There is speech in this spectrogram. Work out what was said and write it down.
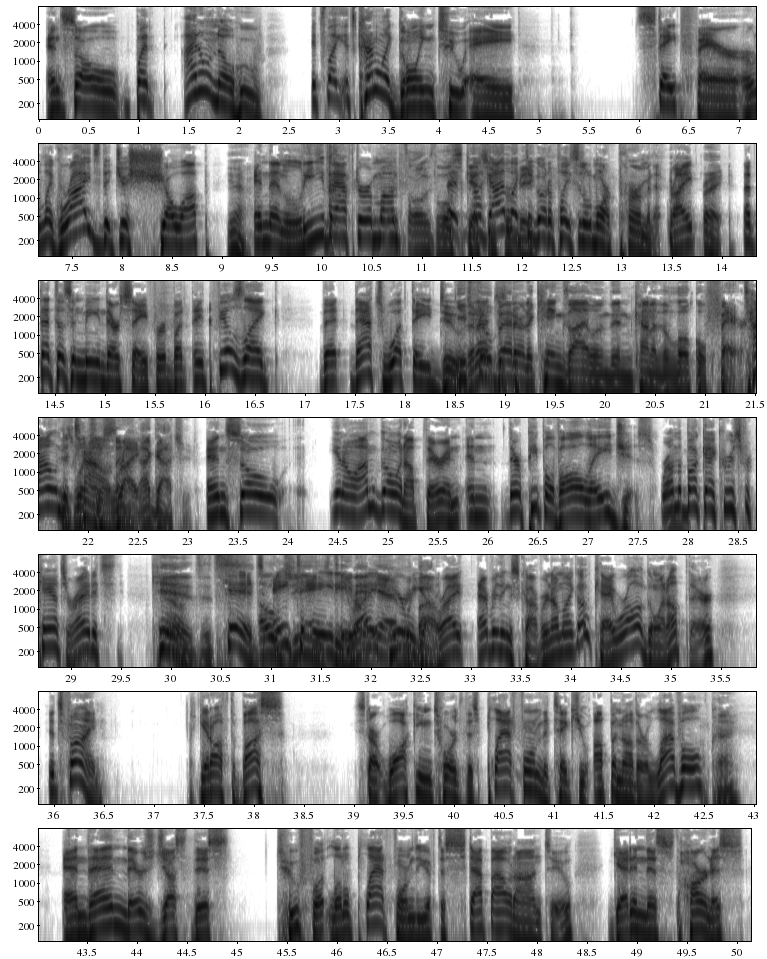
And so, but I don't know who. It's like it's kind of like going to a state fair or like rides that just show up Yeah. and then leave after a month. That's always a little sketchy Like, I like me. to go to places a little more permanent, right? Right. That that doesn't mean they're safer, but it feels like that that's what they do. You They're feel just- better at a Kings Island than kind of the local fair. Town to is what you're town, right. I got you. And so, you know, I'm going up there, and and there are people of all ages. We're on the Buckeye Cruise for Cancer, right? It's Kids, you know, it's kids, OGs, eight to eighty, teenage- right? yeah, Here we go, right? Everything's covered. I'm like, okay, we're all going up there. It's fine. Get off the bus, start walking towards this platform that takes you up another level. Okay. And then there's just this two foot little platform that you have to step out onto, get in this harness,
